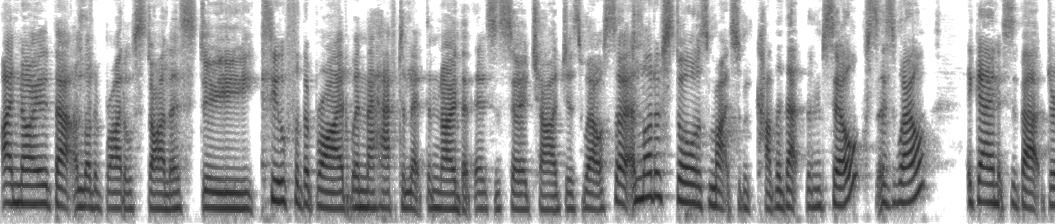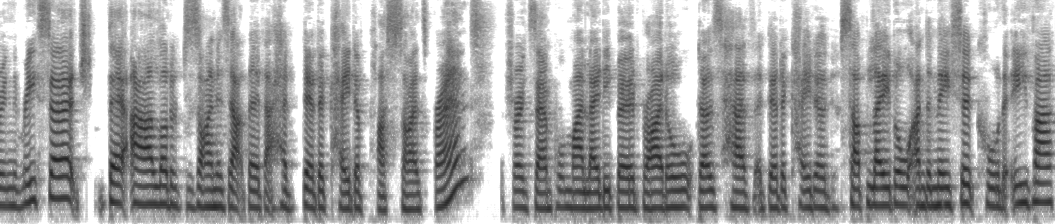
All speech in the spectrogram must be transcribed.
I know that a lot of bridal stylists do feel for the bride when they have to let them know that there's a surcharge as well. So a lot of stores might sort of cover that themselves as well. Again, it's about doing the research. There are a lot of designers out there that have dedicated plus size brands. For example, My Ladybird Bridal does have a dedicated sub label underneath it called Eva,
